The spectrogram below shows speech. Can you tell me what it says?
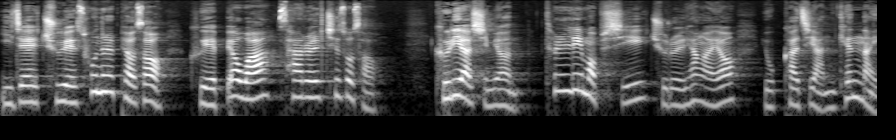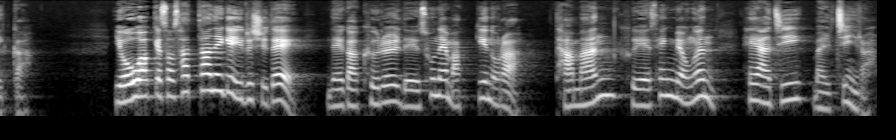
이제 주의 손을 펴서 그의 뼈와 살을 치소서. 그리하시면 틀림없이 주를 향하여 욕하지 않겠나이까. 여호와께서 사탄에게 이르시되 내가 그를 내 손에 맡기노라. 다만 그의 생명은 해야지 말지니라.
